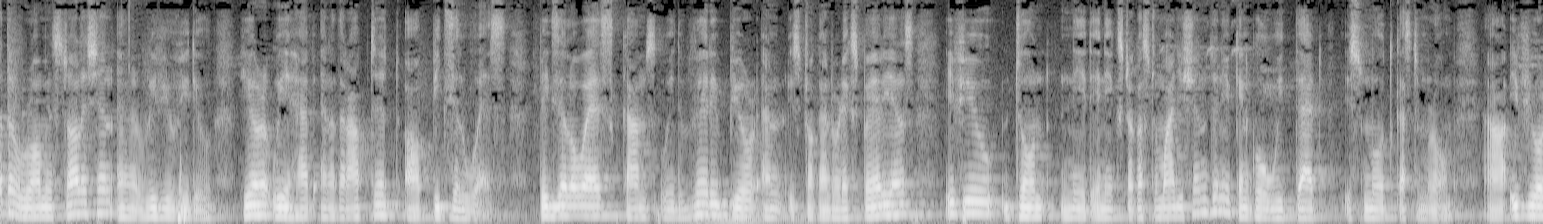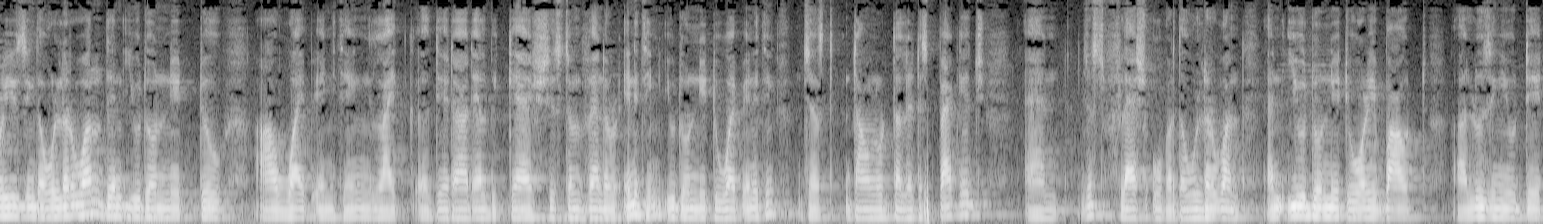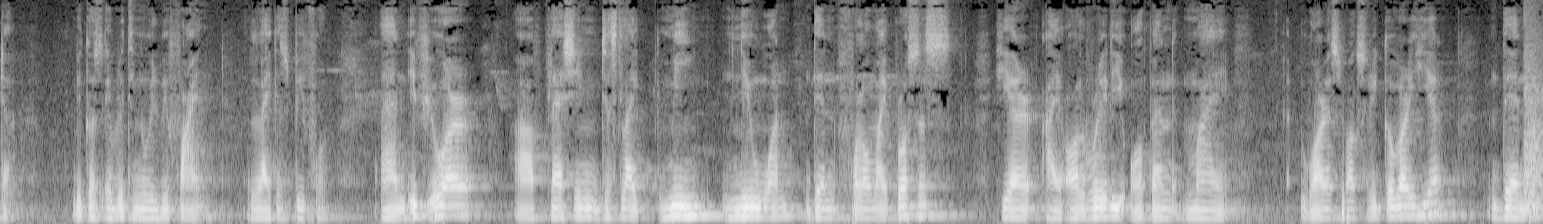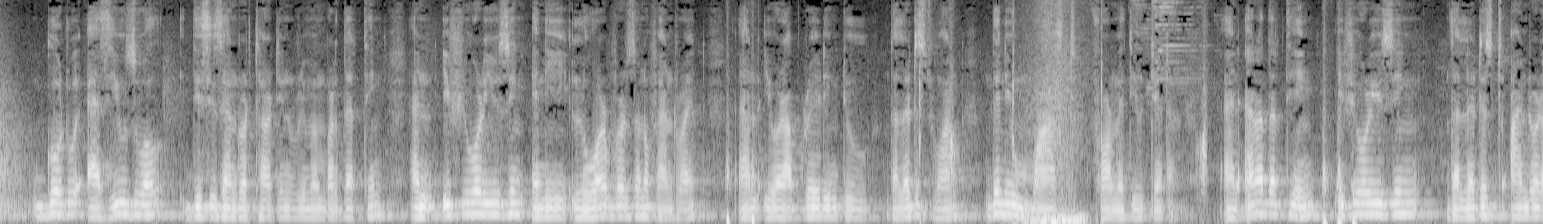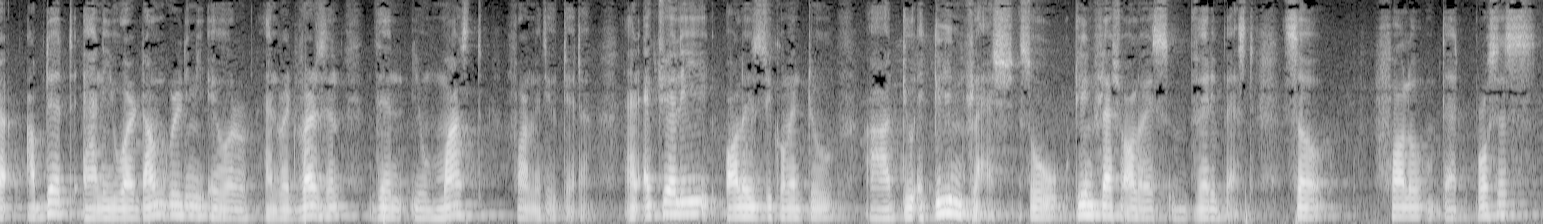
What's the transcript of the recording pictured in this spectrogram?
another ROM installation and review video. Here we have another update of Pixel OS. Pixel OS comes with very pure and stock Android experience. If you don't need any extra customization, then you can go with that smooth custom ROM. Uh, if you are using the older one, then you don't need to uh, wipe anything like uh, data, LB cache, system vendor, anything. You don't need to wipe anything. Just download the latest package and just flash over the older one. And you don't need to worry about uh, losing your data because everything will be fine like as before. And if you are uh, flashing just like me new one then follow my process. Here I already opened my VirusBox recovery here. Then go to as usual. This is android 13 remember that thing. And if you are using any lower version of android and you are upgrading to the latest one then you must format your data. And another thing if you are using the latest android update and you are downgrading your android version then you must format your data. And actually always recommend to uh, do a clean flash. So clean flash always very best. So follow that process.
